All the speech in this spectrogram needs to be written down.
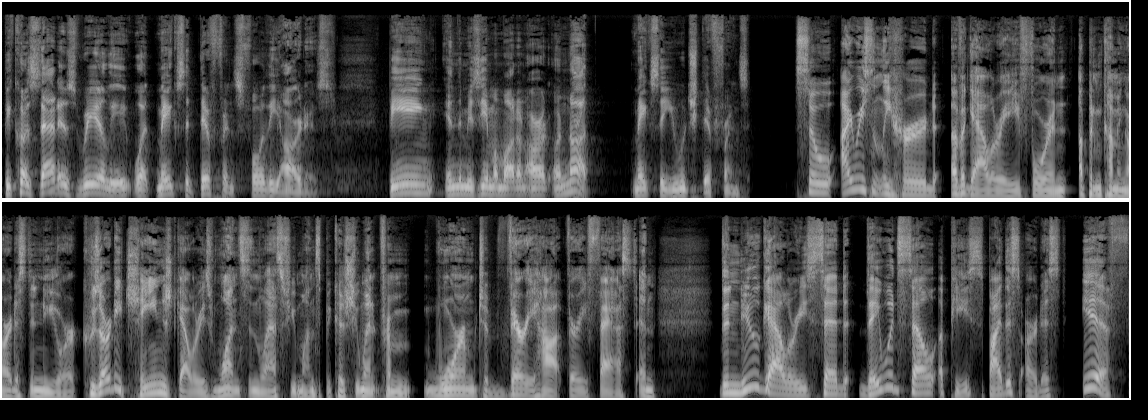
Because that is really what makes a difference for the artist. Being in the Museum of Modern Art or not makes a huge difference. So, I recently heard of a gallery for an up and coming artist in New York who's already changed galleries once in the last few months because she went from warm to very hot very fast. And the new gallery said they would sell a piece by this artist if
